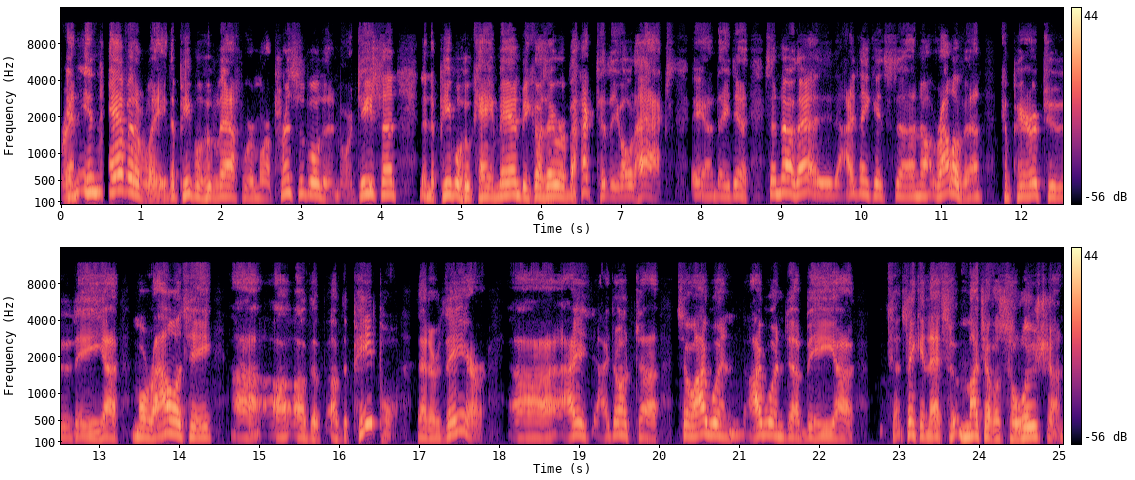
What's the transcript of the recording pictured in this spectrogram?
Right. And inevitably, the people who left were more principled and more decent than the people who came in because they were back to the old hacks and they did it. So no, that I think it's uh, not relevant compared to the uh, morality uh, of the of the people that are there. Uh, I I don't. Uh, so I wouldn't I wouldn't uh, be thinking that's much of a solution.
